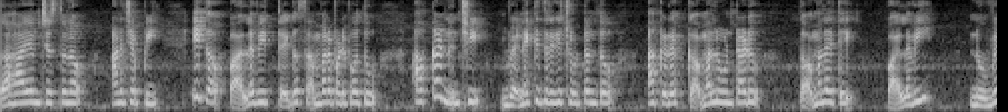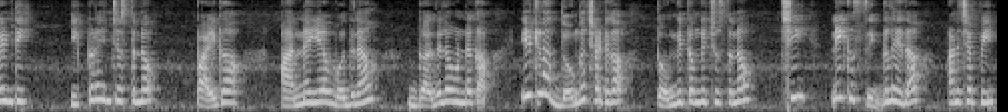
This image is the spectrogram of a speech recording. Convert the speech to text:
సహాయం చేస్తున్నావు అని చెప్పి ఇక పల్లవి తెగ సంబరపడిపోతూ అక్కడి నుంచి వెనక్కి తిరిగి చూడటంతో అక్కడ కమల్ ఉంటాడు. కమల్ అయితే పల్లవి నువ్వేంటి? ఇక్కడ ఏం చేస్తున్నావు? పైగా అన్నయ్య వదిన గదిలో ఉండగా ఇట్లా దొంగచటగా తొంగి తొంగి చూస్తున్నావు. ఛీ నీకు సిగ్గులేదా? అని చెప్పి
